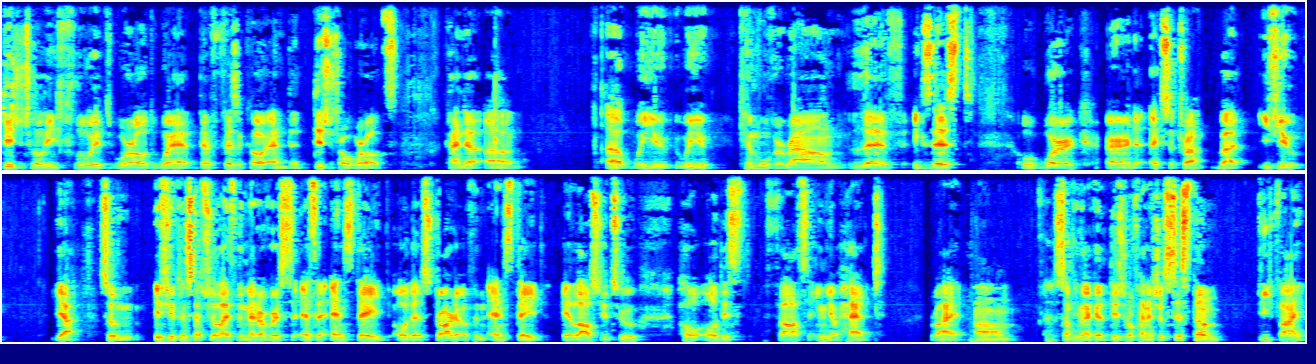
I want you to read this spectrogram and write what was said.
digitally fluid world where the physical and the digital worlds kind of uh, uh, where you where you can move around, live, exist, or work, earn, etc. But if you yeah. So if you conceptualize the metaverse as an end state or the start of an end state, it allows you to hold all these thoughts in your head, right? Um, something like a digital financial system, DeFi,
